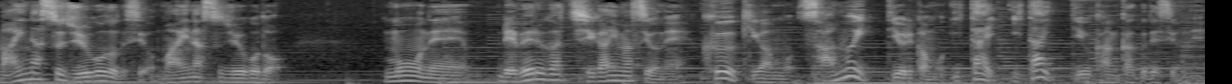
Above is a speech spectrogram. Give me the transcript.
マイナス15度ですよ。マイナス15度。もうねレベルが違いますよね。空気がもう寒いっていうよりかも痛い。痛いっていう感覚ですよね。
